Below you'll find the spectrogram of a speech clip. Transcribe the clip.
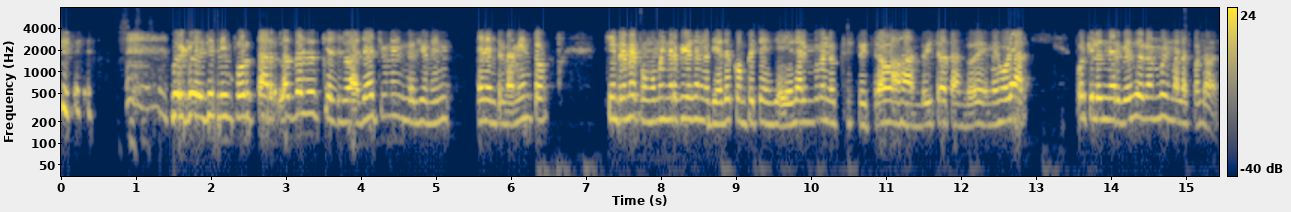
Porque sin importar las veces que yo haya hecho una inversión en, en entrenamiento, siempre me pongo muy nerviosa en los días de competencia y es algo en lo que estoy trabajando y tratando de mejorar, porque los nervios juegan muy malas pasadas.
